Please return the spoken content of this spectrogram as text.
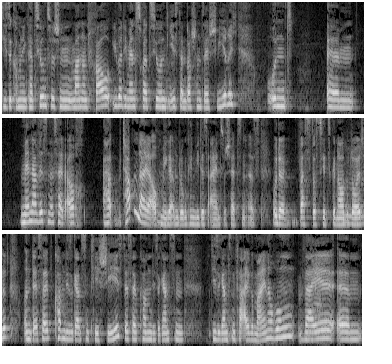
diese Kommunikation zwischen Mann und Frau über die Menstruation, die ist dann doch schon sehr schwierig. Und ähm, Männer wissen es halt auch, tappen da ja auch mega im Dunkeln, wie das einzuschätzen ist oder was das jetzt genau bedeutet. Und deshalb kommen diese ganzen Klischees, deshalb kommen diese ganzen, diese ganzen Verallgemeinerungen, weil ähm,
